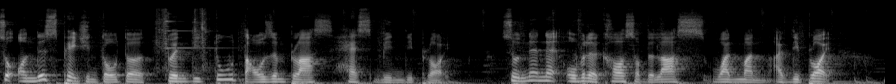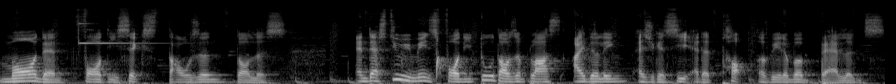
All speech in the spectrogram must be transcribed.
So on this page in total, 22,000 plus has been deployed. So net net over the course of the last one month, I've deployed more than $46,000 and there still remains 42,000 plus idling as you can see at the top available balance.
